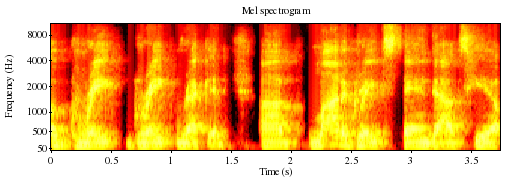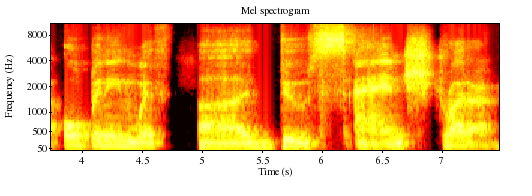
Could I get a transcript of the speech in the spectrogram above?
a great, great record. A uh, lot of great standouts here, opening with uh, Deuce and Strutter,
